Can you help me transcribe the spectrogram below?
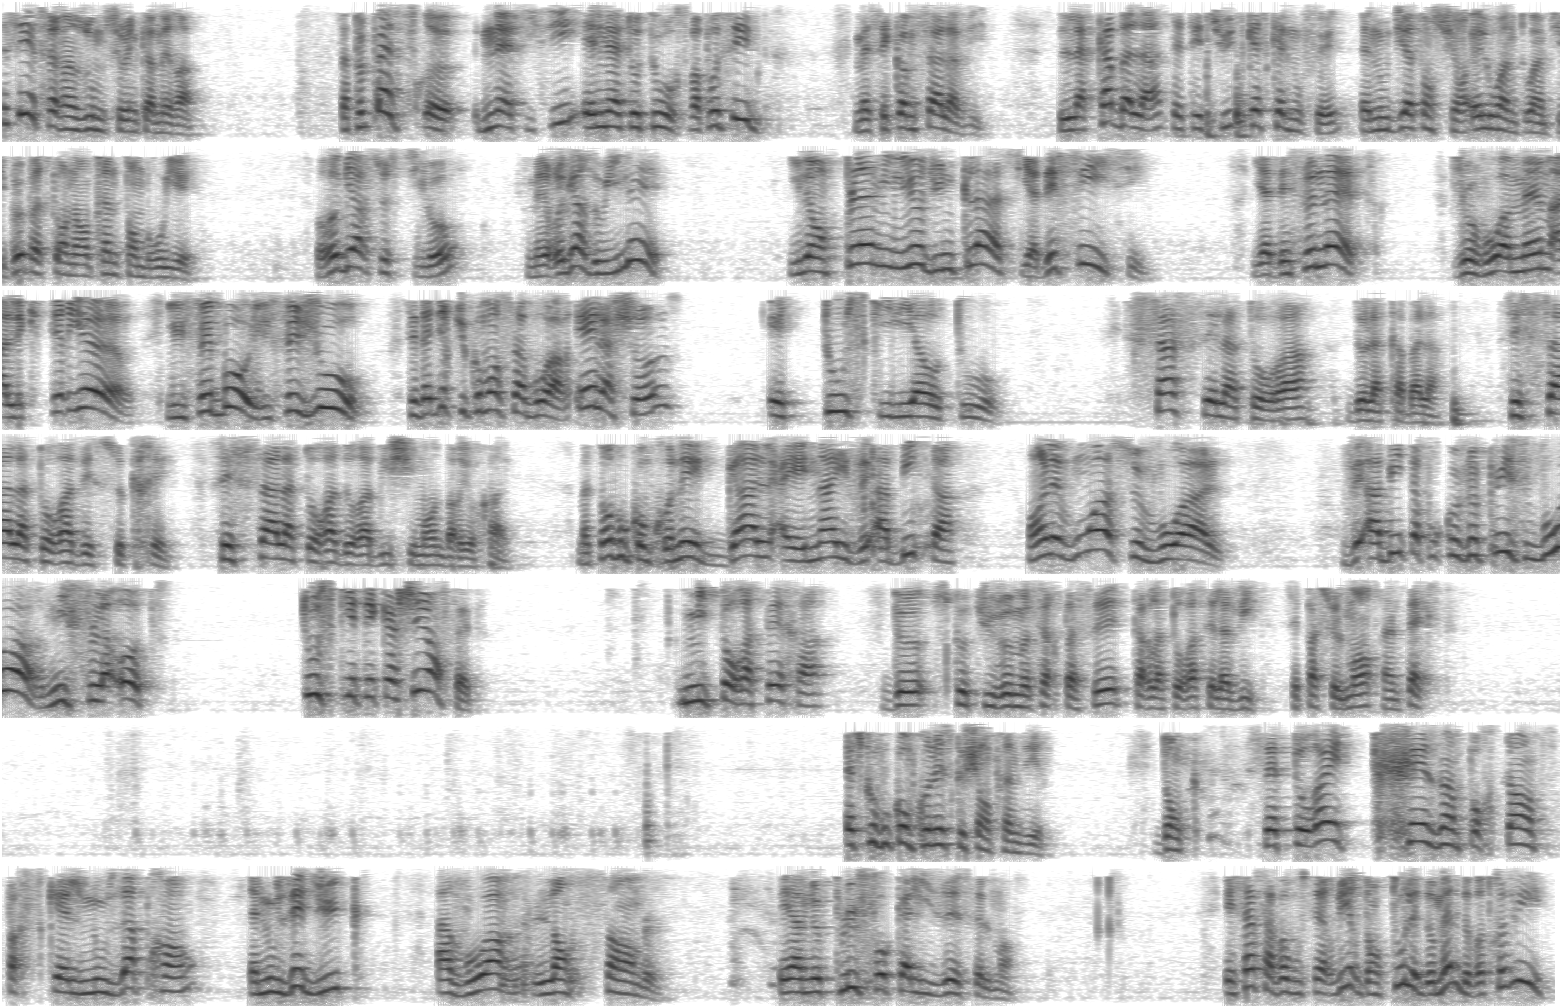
Essayez de faire un zoom sur une caméra. Ça peut pas être euh, net ici et net autour, c'est pas possible. Mais c'est comme ça la vie. La Kabbalah, cette étude, qu'est-ce qu'elle nous fait? Elle nous dit attention, éloigne-toi un petit peu parce qu'on est en train de t'embrouiller. Regarde ce stylo, mais regarde où il est. Il est en plein milieu d'une classe. Il y a des filles ici. Il y a des fenêtres. Je vois même à l'extérieur. Il fait beau, il fait jour. C'est-à-dire que tu commences à voir et la chose et tout ce qu'il y a autour. Ça, c'est la Torah de la Kabbalah. C'est ça la Torah des secrets. C'est ça la Torah de Rabbi Shimon Bar Yochai. Maintenant, vous comprenez, Gal Einai Ve'abita, enlève-moi ce voile, Ve'abita pour que je puisse voir, Niflaot, tout ce qui était caché en fait. Mitoratecha, de ce que tu veux me faire passer, car la Torah c'est la vie, c'est pas seulement un texte. Est-ce que vous comprenez ce que je suis en train de dire? Donc, cette Torah est très importante parce qu'elle nous apprend, elle nous éduque à voir l'ensemble et à ne plus focaliser seulement. Et ça, ça va vous servir dans tous les domaines de votre vie.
